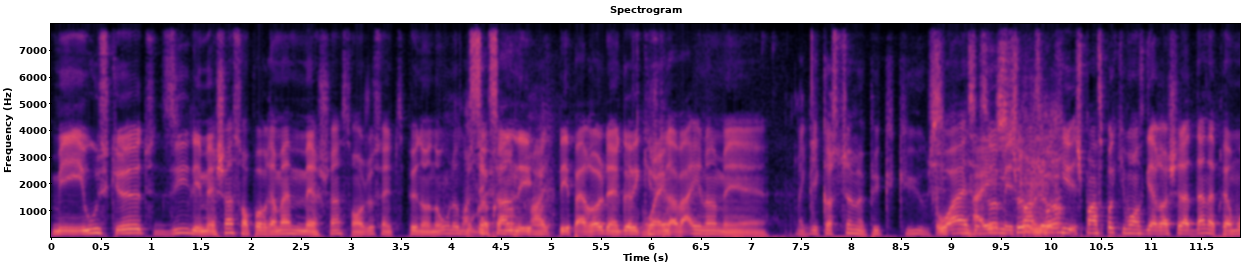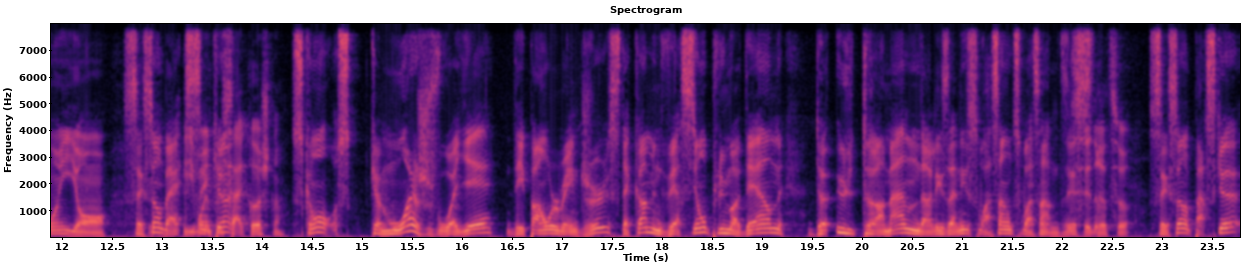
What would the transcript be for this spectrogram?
mais où ce que tu te dis les méchants sont pas vraiment méchants, ils sont juste un petit peu nono là pour c'est reprendre ça, les, ouais. les paroles d'un gars avec qui Ouais. je travaille là, mais Avec les costumes un peu cucu aussi. ouais, c'est Hey, ça, mais je pense pas qu'ils je pense pas qu'ils vont se garocher là-dedans d'après moi, ils ont C'est ça, ben, ils vont un peu que sa coche là. ce, qu'on- ce que moi je voyais des Power Rangers, c'était comme une version plus moderne de Ultraman dans les années 60-70. C'est vrai de ça. C'est ça, parce que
